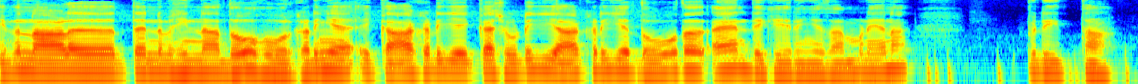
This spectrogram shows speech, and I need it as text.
ਇਹਦੇ ਨਾਲ ਤਿੰਨ ਮਸ਼ੀਨਾਂ, ਦੋ ਹੋਰ ਖੜੀਆਂ, ਇੱਕ ਆਹ ਖੜੀ ਹੈ, ਇੱਕ ਆ ਛੋਟੀ ਜੀ ਆਹ ਖੜੀ ਹੈ, ਦੋ ਤਾਂ ਐਨ ਦਿਖੇ ਰਹੀਆਂ ਸਾਹਮਣੇ, ਹਨਾ। ਪ੍ਰੀਤਾਂ।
